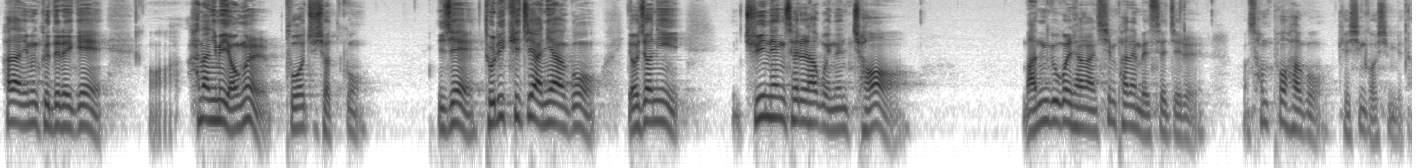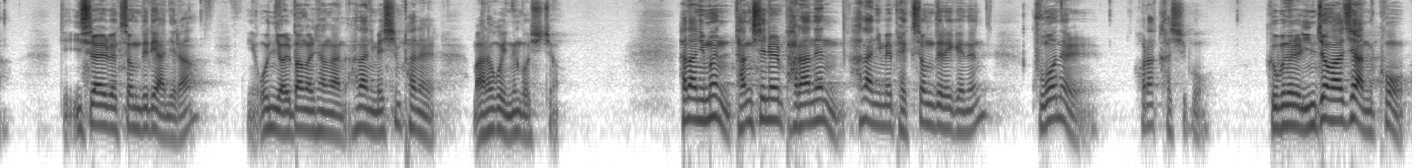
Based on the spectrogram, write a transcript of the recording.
하나님은 그들에게 어, 하나님의 영을 부어 주셨고 이제 돌이키지 아니하고 여전히 주인 행세를 하고 있는 저 만국을 향한 심판의 메시지를 선포하고 계신 것입니다. 이스라엘 백성들이 아니라 온 열방을 향한 하나님의 심판을 말하고 있는 것이죠. 하나님은 당신을 바라는 하나님의 백성들에게는 구원을 허락하시고 그분을 인정하지 않고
